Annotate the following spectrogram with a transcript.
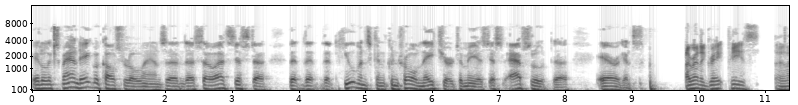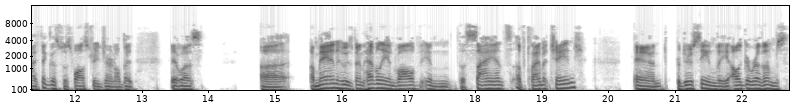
It'll expand agricultural lands, and uh, so that's just uh, that that that humans can control nature. To me, is just absolute uh, arrogance. I read a great piece and I think this was Wall Street Journal, but it was uh, a man who's been heavily involved in the science of climate change and producing the algorithms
